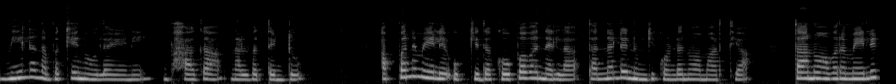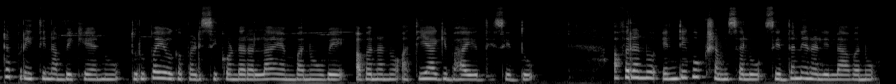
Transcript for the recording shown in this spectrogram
ನೀಲನಭಕ್ಕೆ ನೂಲಯಣಿ ಭಾಗ ನಲವತ್ತೆಂಟು ಅಪ್ಪನ ಮೇಲೆ ಉಕ್ಕಿದ ಕೋಪವನ್ನೆಲ್ಲ ತನ್ನಲ್ಲೇ ನುಂಗಿಕೊಂಡನು ಅಮಾತ್ಯ. ತಾನು ಅವರ ಮೇಲಿಟ್ಟ ಪ್ರೀತಿ ನಂಬಿಕೆಯನ್ನು ದುರುಪಯೋಗಪಡಿಸಿಕೊಂಡರಲ್ಲ ಎಂಬ ನೋವೇ ಅವನನ್ನು ಅತಿಯಾಗಿ ಬಾಯೊದ್ದಿಸಿದ್ದು. ಅವರನ್ನು ಎಂದಿಗೂ ಕ್ಷಮಿಸಲು ಸಿದ್ಧನಿರಲಿಲ್ಲ ಅವನು.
